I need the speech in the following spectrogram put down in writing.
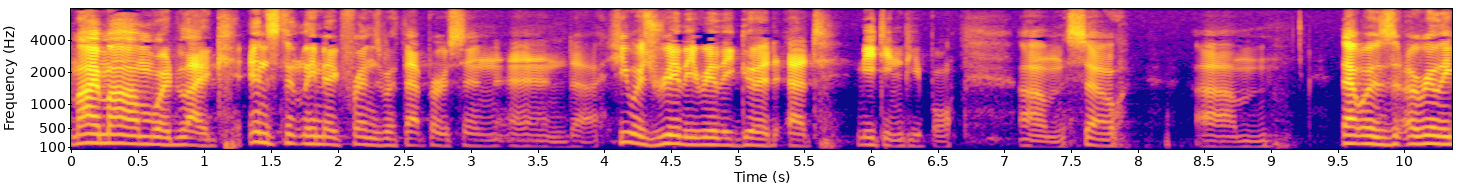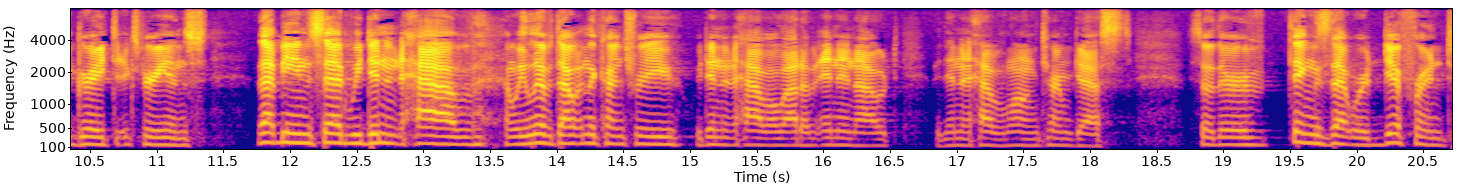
my mom would like instantly make friends with that person, and uh, she was really, really good at meeting people. Um, so um, that was a really great experience. That being said, we didn't have, and we lived out in the country, we didn't have a lot of in and out, we didn't have long term guests. So there are things that were different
